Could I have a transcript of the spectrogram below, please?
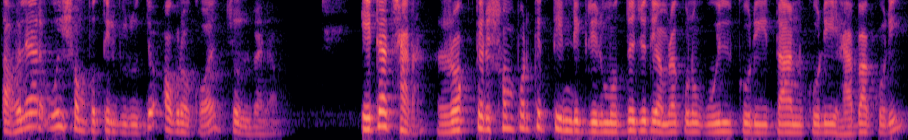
তাহলে আর ওই সম্পত্তির বিরুদ্ধে অগ্রকয় চলবে না। এটা ছাড়া রক্তের সম্পর্কে তিন ডিগ্রির মধ্যে যদি আমরা কোনো উইল করি, দান করি, হ্যাবা করি,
